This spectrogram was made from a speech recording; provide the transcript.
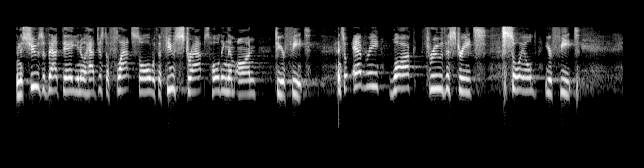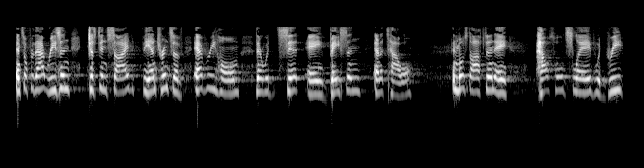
And the shoes of that day, you know, had just a flat sole with a few straps holding them on to your feet. And so every walk through the streets soiled your feet. And so for that reason, just inside the entrance of every home, there would sit a basin and a towel. And most often, a household slave would greet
